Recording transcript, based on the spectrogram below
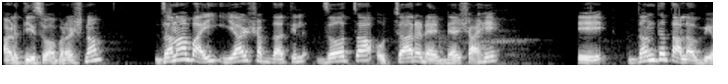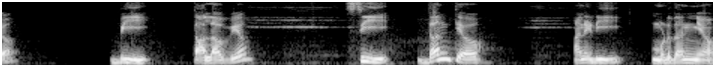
अडतीसवा प्रश्न. जनाबाई या शब्दातील ज चा उच्चार डॅश डॅश आहे. ए दंत तालव्य बी तालव्य. सी दंत्य. आणि डी मूर्धन्य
